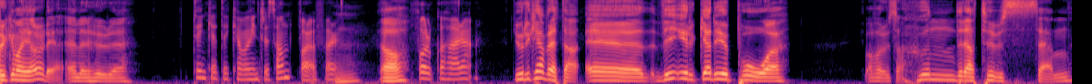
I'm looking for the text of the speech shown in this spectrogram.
Brukar man göra det, eller hur? eh? Tänker att det kan vara intressant bara för Mm. Ja folk att höra. Jo det kan jag berätta, eh, vi yrkade ju på, vad var det vi sa, 100 000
